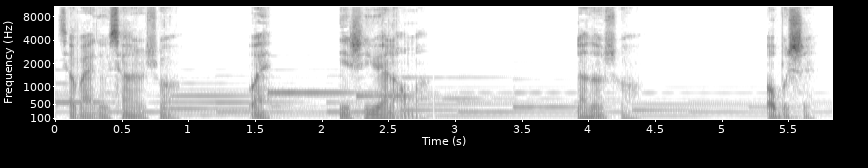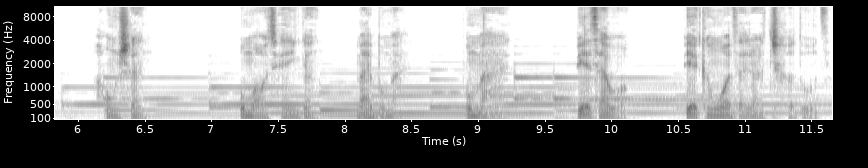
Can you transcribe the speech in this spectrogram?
小白兔笑着说：“喂，你是月老吗？”老头说：“我不是。”红绳，五毛钱一根，买不买？不买，别在我，别跟我在这扯犊子。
